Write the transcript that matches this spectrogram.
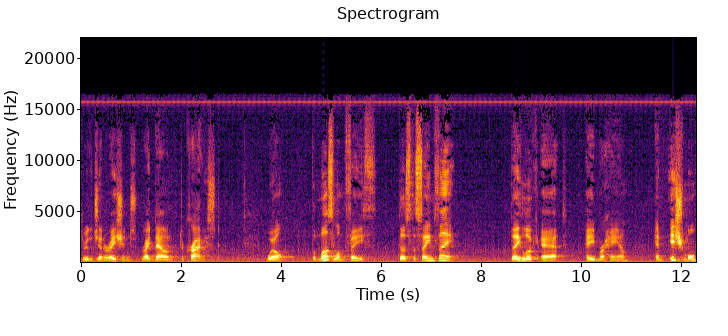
through the generations, right down to Christ. Well, the Muslim faith does the same thing. They look at Abraham and Ishmael,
